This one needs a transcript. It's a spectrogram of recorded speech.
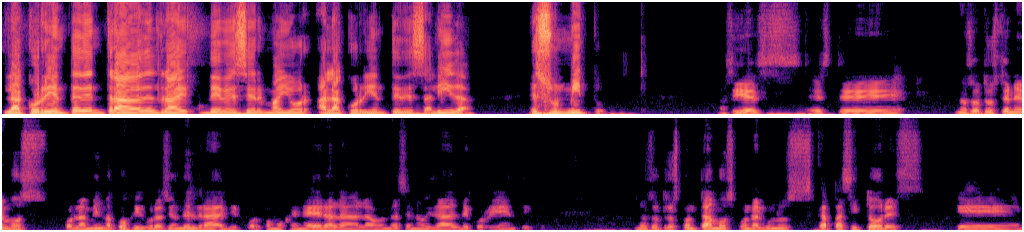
la corriente de entrada del drive debe ser mayor a la corriente de salida. es un mito. Así es. Este, nosotros tenemos, por la misma configuración del drive y por cómo genera la, la onda senoidal de corriente, nosotros contamos con algunos capacitores que,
